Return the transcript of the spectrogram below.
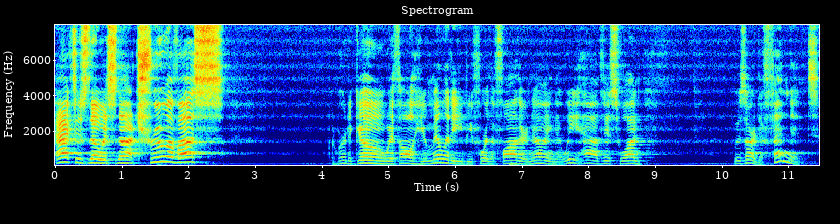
act as though it's not true of us. We're to go with all humility before the Father, knowing that we have this one who is our defendant,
